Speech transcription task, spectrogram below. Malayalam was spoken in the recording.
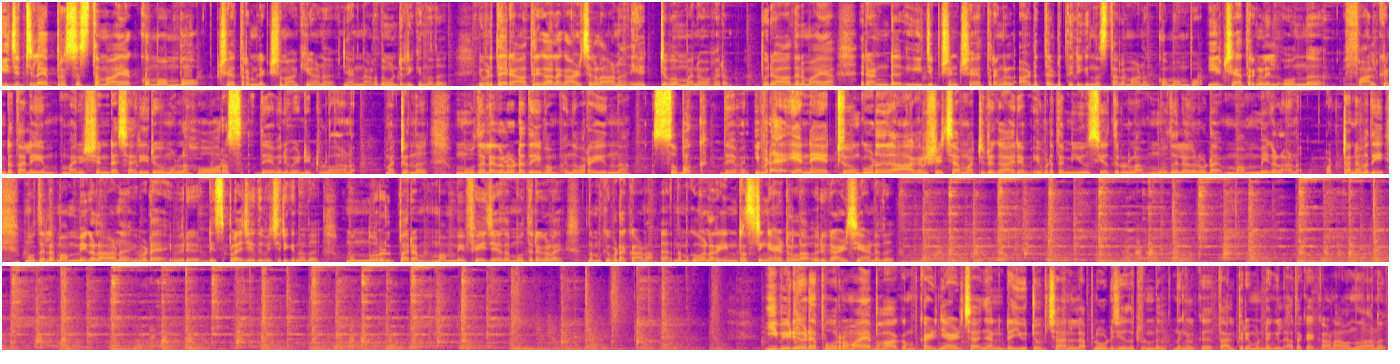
ഈജിപ്തിലെ പ്രശസ്തമായ കൊമോംബോ ക്ഷേത്രം ലക്ഷ്യമാക്കിയാണ് ഞാൻ നടന്നുകൊണ്ടിരിക്കുന്നത്. ഇവിടുത്തെ രാത്രികാല കാഴ്ചകളാണ് ഏറ്റവും മനോഹരം. പുരാതനമായ രണ്ട് ഈജിപ്ഷ്യൻ ക്ഷേത്രങ്ങൾ അടുത്തടുത്തിരിക്കുന്ന സ്ഥലമാണ് കൊമോംബോ. ഈ ക്ഷേത്രങ്ങളിൽ ഒന്ന് ഫാൽക്കന്റെ തലയും മനുഷ്യന്റെ ശരീരവുമുള്ള ഹോറസ് ദേവന് വേണ്ടിയിട്ടുള്ളതാണ്. മറ്റൊന്ന് മുതലകളുടെ ദൈവം എന്ന് പറയുന്ന സൊബക് ദേവൻ. ഇവിടെ എന്നെ ഏറ്റവും കൂടുതൽ ആകർഷിച്ച മറ്റൊരു കാര്യം ഇവിടുത്തെ മ്യൂസിയത്തിലുള്ള മുതലകളുടെ മമ്മികളാണ്. ഒട്ടനവധി മുതല മമ്മികളാണ് ഇവിടെ ഇവർ ഡിസ്പ്ലേ ചെയ്ത് വെച്ചിരിക്കുന്നത് മുന്നൂറിൽ പരം മമ്മിഫൈ ചെയ്ത മുതലകളെ നമുക്കിവിടെ കാണാം. നമുക്ക് വളരെ ഇൻട്രസ്റ്റിംഗ് ആയിട്ടുള്ള ഒരു കാഴ്ചയാണിത്. ഈ വീഡിയോയുടെ പൂർണമായ ഭാഗം കഴിഞ്ഞ ആഴ്ച ഞാൻ എന്റെ യൂട്യൂബ് ചാനലിൽ അപ്ലോഡ് ചെയ്തിട്ടുണ്ട്. നിങ്ങൾക്ക് താല്പര്യമുണ്ടെങ്കിൽ അതൊക്കെ കാണാവുന്നതാണ്.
